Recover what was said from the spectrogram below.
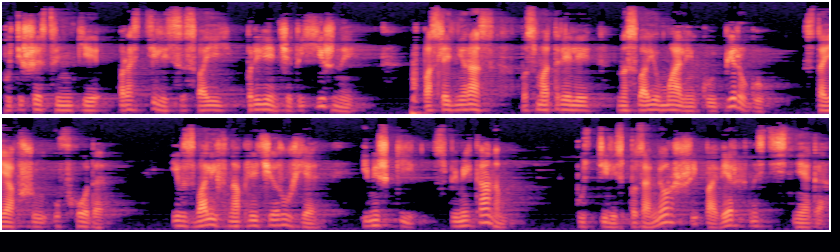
путешественники простились со своей бревенчатой хижиной, в последний раз посмотрели на свою маленькую пирогу, стоявшую у входа, и, взвалив на плечи ружья и мешки с пемиканом, пустились по замерзшей поверхности снега.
